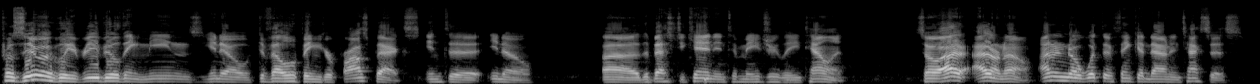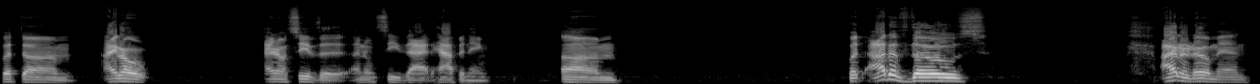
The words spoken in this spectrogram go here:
presumably rebuilding means you know developing your prospects into you know uh, the best you can into major league talent. So I I don't know I don't know what they're thinking down in Texas, but um, I don't I don't see the I don't see that happening. Um, but out of those, I don't know, man.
